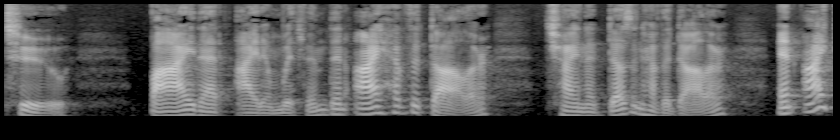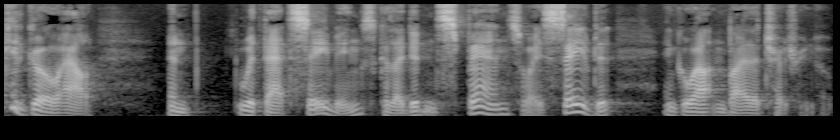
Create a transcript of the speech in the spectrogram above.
to buy that item with them, then I have the dollar. China doesn't have the dollar. And I could go out and with that savings, because I didn't spend, so I saved it, and go out and buy the treasury note.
